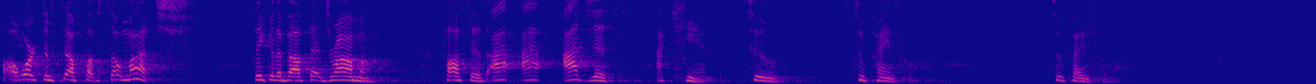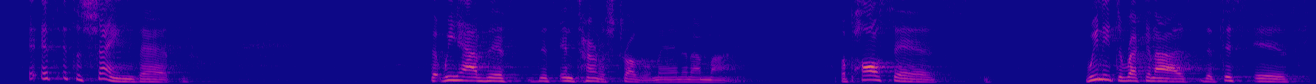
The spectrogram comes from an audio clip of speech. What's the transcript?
Paul worked himself up so much thinking about that drama. Paul says, I, I, I just, I can't. It's too, it's too painful. It's too painful. It's, it's a shame that, that we have this, this internal struggle, man, in our mind. But Paul says we need to recognize that this is,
